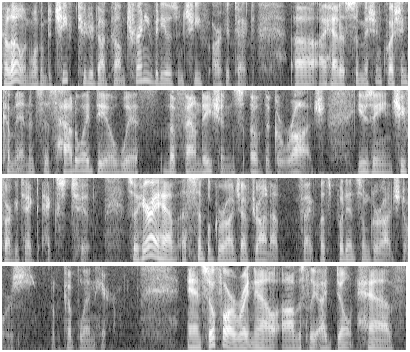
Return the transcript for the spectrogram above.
Hello and welcome to ChiefTutor.com Training Videos in Chief Architect. Uh, I had a submission question come in and says how do I deal with the foundations of the garage using Chief Architect X2. So here I have a simple garage I've drawn up. In fact, let's put in some garage doors. Put a couple in here. And so far right now, obviously I don't have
